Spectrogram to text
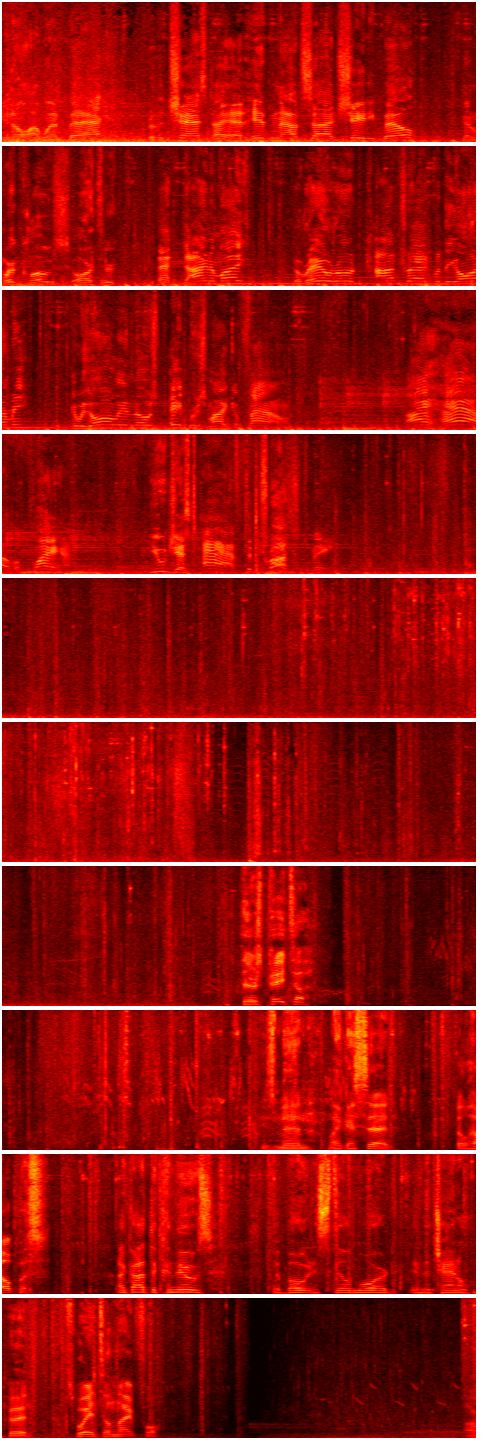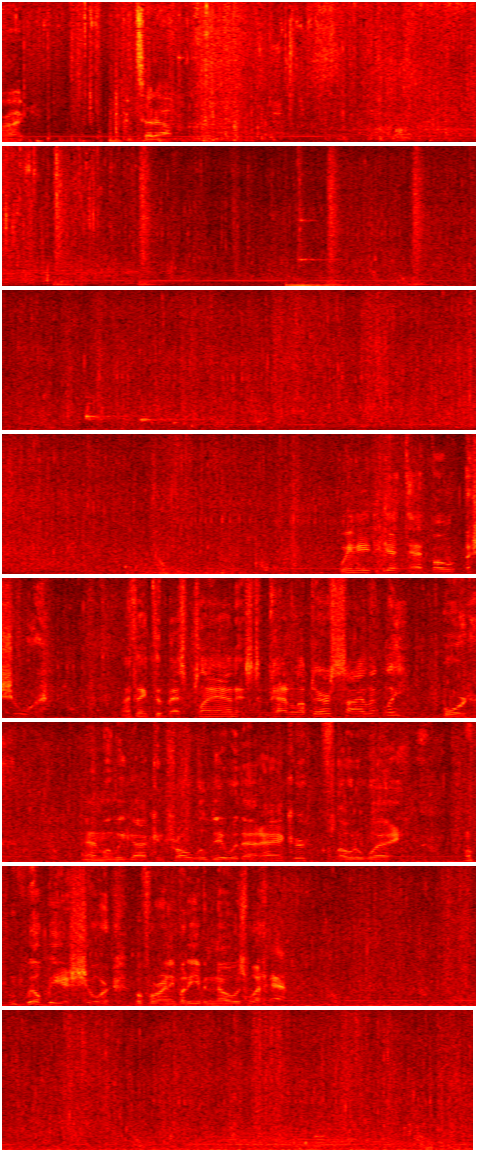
You know, I went back for the chest I had hidden outside Shady Belle, and we're close, Arthur. That dynamite, the railroad contract with the Army, it was all in those papers Micah found. I have a plan. You just have to trust me. There's Peta. His men, like I said, they'll help us. I got the canoes. The boat is still moored in the channel. Good. Let's wait until nightfall. All right. Let's head out. We need to get that boat ashore. I think the best plan is to paddle up there silently, board her. And when we got control, we'll deal with that anchor, float away. we'll be ashore before anybody even knows what happened.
